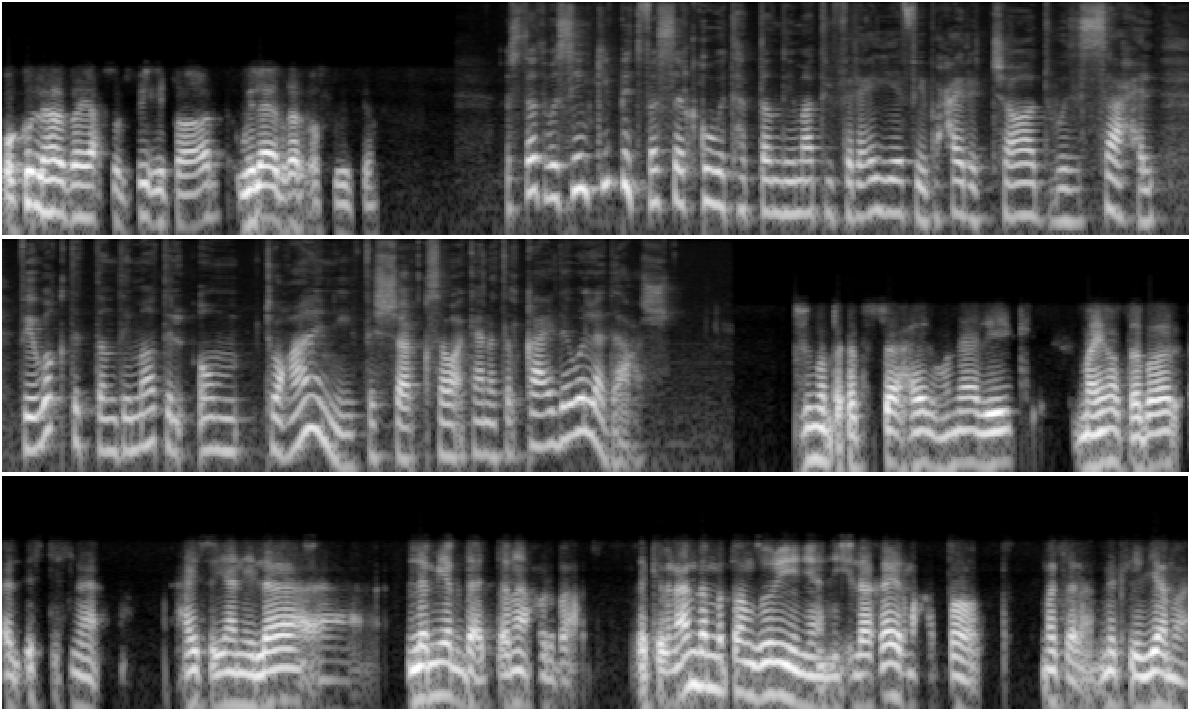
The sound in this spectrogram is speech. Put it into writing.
وكل هذا يحصل في إطار ولاية غرب أفريقيا. أستاذ وسيم كيف بتفسر قوة هالتنظيمات الفرعية في بحيرة تشاد والساحل في وقت التنظيمات الأم تعاني في الشرق سواء كانت القاعدة ولا داعش؟ في منطقة الساحل هنالك ما يعتبر الاستثناء حيث يعني لا لم يبدأ التناحر بعد. لكن عندما تنظرين يعني إلى غير محطات مثلا مثل اليمن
